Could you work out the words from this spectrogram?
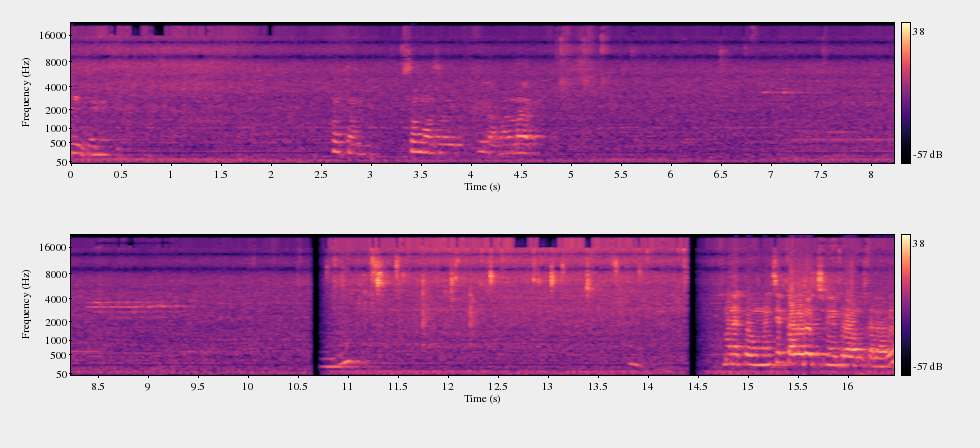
అంతే కొత్త సమోసా ఇలా మన మనకు మంచి కలర్ వచ్చినాయి బ్రౌన్ కలర్.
